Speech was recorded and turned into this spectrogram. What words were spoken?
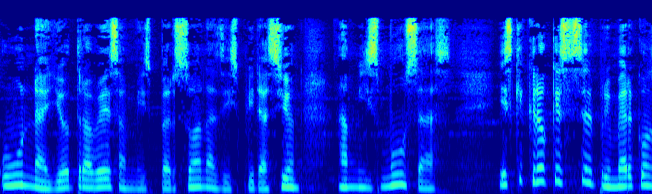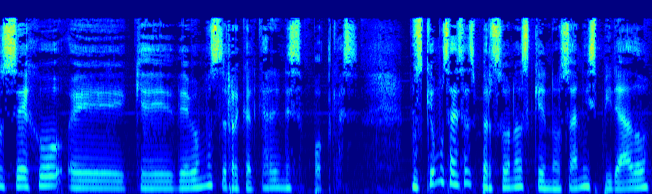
una y otra vez a mis personas de inspiración, a mis musas, y es que creo que ese es el primer consejo eh, que debemos recalcar en este podcast. Busquemos a esas personas que nos han inspirado,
